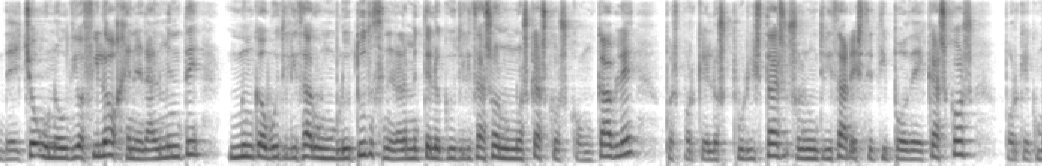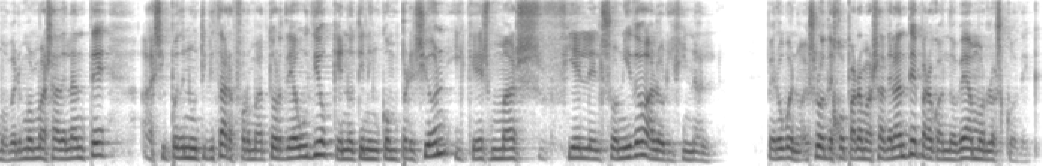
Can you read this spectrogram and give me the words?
de hecho, un audiófilo generalmente nunca va a utilizar un Bluetooth, generalmente lo que utiliza son unos cascos con cable, pues porque los puristas suelen utilizar este tipo de cascos, porque como veremos más adelante, así pueden utilizar formator de audio que no tienen compresión y que es más fiel el sonido al original. Pero bueno, eso lo dejo para más adelante, para cuando veamos los códecs.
